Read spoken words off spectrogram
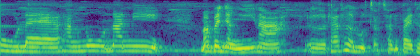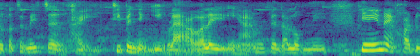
ดูแลทั้งนู่นนั่นนี่มันเป็นอย่างนี้นะเออถ้าเธอหลุดจากฉันไปเธอก็จะไม่เจอใครที่เป็นอย่างนี้อีกแล้วอะไรอย่างเงี้ยมันเป็นอารมณ์นี้ ทีนี้ไหนขอดู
